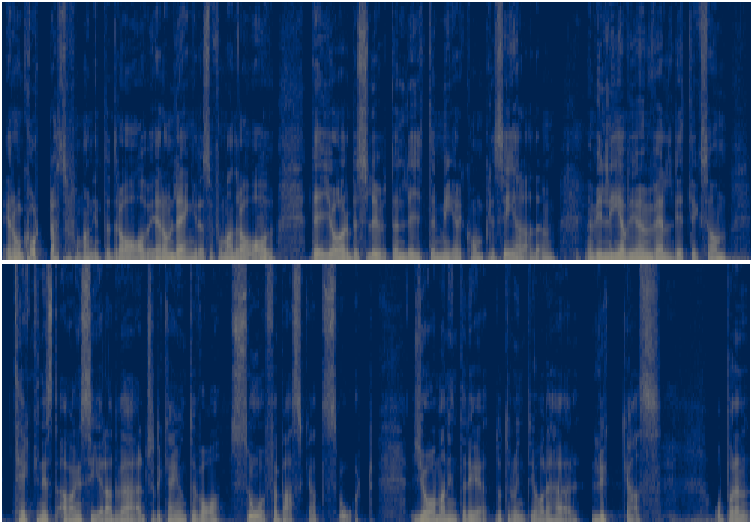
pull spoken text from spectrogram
Är de korta så får man inte dra av, är de längre så får man dra av. Mm. Det gör besluten lite mer komplicerade. Men vi lever ju i en väldigt liksom tekniskt avancerad värld så det kan ju inte vara så förbaskat svårt. Gör man inte det, då tror inte jag det här lyckas. Och på den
